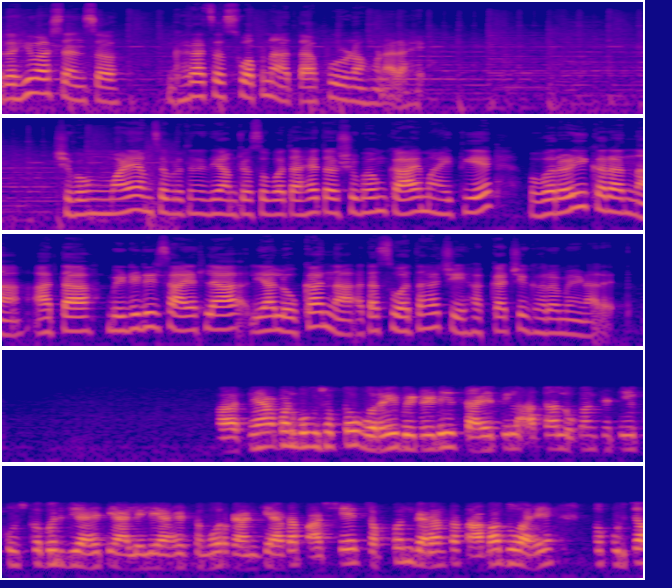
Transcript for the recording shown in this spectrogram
रहिवाशांचं घराचं स्वप्न आता पूर्ण होणार आहे. शुभम माळे आमचे प्रतिनिधी आमच्यासोबत आहेत. तर शुभम काय माहिती आहे? वरळीकरांना आता बीडीडी शाळेतल्या या लोकांना आता स्वतःची हक्काची घरं मिळणार आहेत. स्नेहा आपण बघू शकतो वरळी बेडेडी शाळेतील आता लोकांसाठी एक खुशखबर जी आहे ती आलेली आहे समोर. कारण की आता पाचशे छप्पन घरांचा ताबा जो आहे तो पुढच्या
